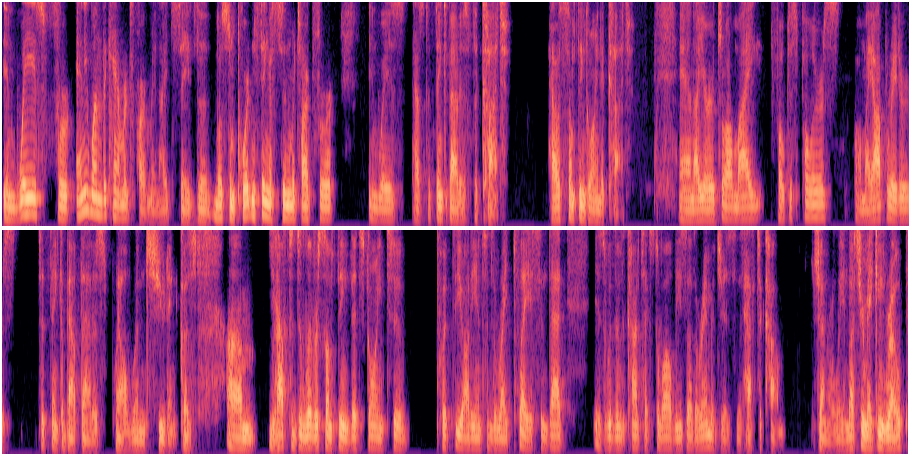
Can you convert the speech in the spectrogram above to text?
in ways for anyone in the camera department, I'd say the most important thing a cinematographer in ways has to think about is the cut. How is something going to cut? And I urge all my focus pullers, all my operators to think about that as well when shooting, because um, you have to deliver something that's going to put the audience in the right place. And that is within the context of all these other images that have to come generally, unless you're making rope,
